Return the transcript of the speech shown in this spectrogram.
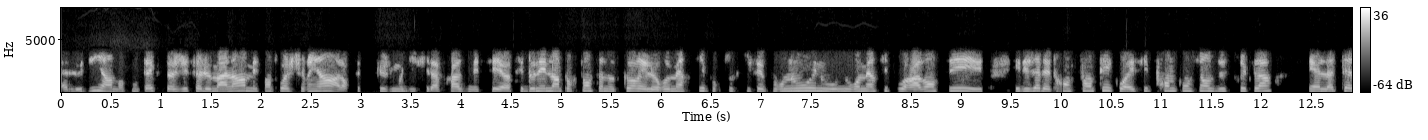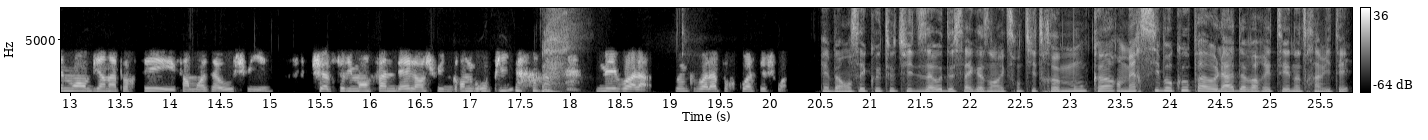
elle le dit hein, dans son texte, j'ai fait le malin, mais sans toi je suis rien. Alors peut-être que je modifie la phrase, mais c'est c'est donner de l'importance à notre corps et le remercier pour tout ce qu'il fait pour nous, et nous nous remercier pour avancer et, et déjà d'être en santé, quoi. Essayer de prendre conscience de ce truc-là. Et elle l'a tellement bien apporté. Et enfin moi Zao, je suis je suis absolument fan d'elle, hein, je suis une grande groupie. Mais voilà, donc voilà pourquoi ce choix. Eh ben, on s'écoute tout de suite Zao de Sagazan avec son titre Mon corps. Merci beaucoup Paola d'avoir été notre invitée.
